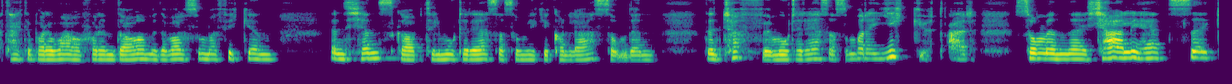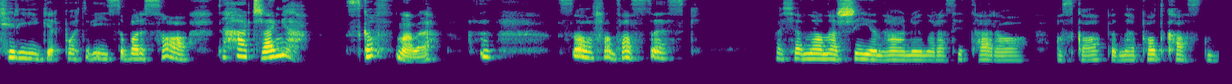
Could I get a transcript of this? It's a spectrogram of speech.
jeg tenkte bare wow, for en dame. Det var som jeg fikk en, en kjennskap til mor Teresa som vi ikke kan lese om. Den, den tøffe mor Teresa som bare gikk ut der som en eh, kjærlighetskriger på et vis og bare sa 'Det her trenger jeg. Skaff meg det'. Så fantastisk. Jeg kjenner energien her nå når jeg sitter her og, og skaper denne podkasten.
